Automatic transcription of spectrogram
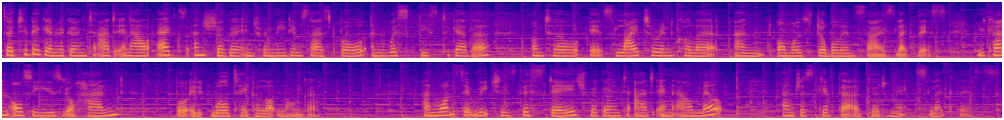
So to begin we're going to add in our eggs and sugar into a medium sized bowl and whisk these together until it's lighter in colour and almost double in size like this. You can also use your hand but it will take a lot longer and once it reaches this stage we're going to add in our milk and just give that a good mix like this.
